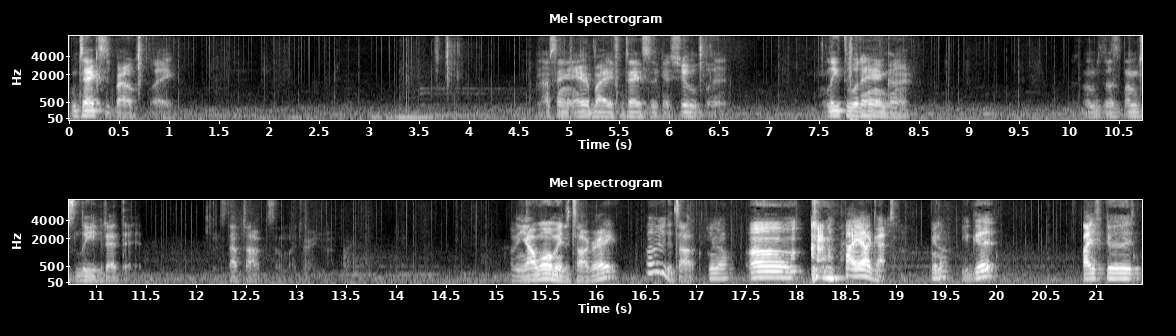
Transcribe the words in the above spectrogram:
From Texas, bro. Like, I'm not saying everybody from Texas can shoot, but lethal with a handgun. I'm just, I'm just leave it at that. Stop talking so much right now. I mean, y'all want me to talk, right? Well, we can talk. You know. Um, how y'all guys? You know, you good? Life good?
